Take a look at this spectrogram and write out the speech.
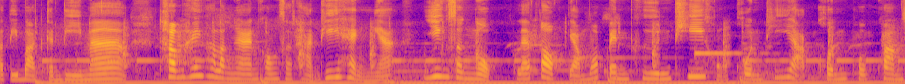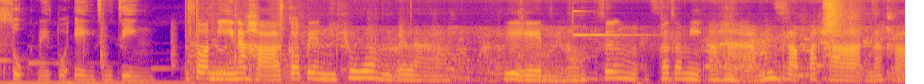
ปฏิบัติกันดีมากทำให้พลังงานของสถานที่แห่งนี้ยิ่งสงบและตอกย้ำว่าเป็นพื้นที่ของคนที่อยากค้นพบความสุขในตัวเองจริง ๆ ตอนนี้นะคะก็เป็นช่วงเวลา เย็นเนาะซึ่งก็จะมีอาหารรับประทานนะคะ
